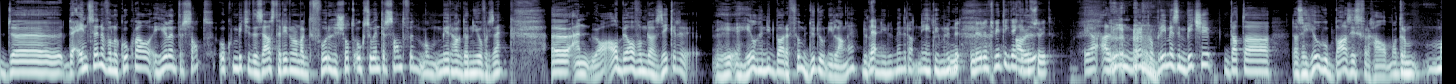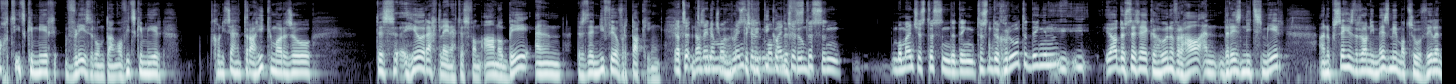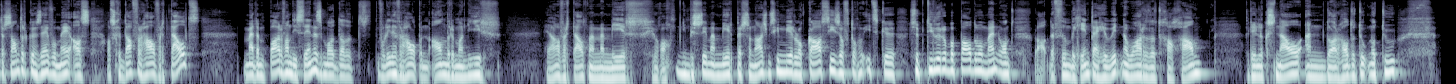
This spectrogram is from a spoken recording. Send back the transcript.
de, de eindscène vond ik ook wel heel interessant. Ook een beetje dezelfde reden waarom ik de vorige shot ook zo interessant vind. Maar meer ga ik daar niet over zeggen. Eh, en ja, al bij al vond ik dat zeker een he- een heel genietbare film. Duurt ook niet lang, hè. Duurt niet minder dan 90 minuten. Een uur en twintig, denk ik, of zoiets. Ja, alleen mijn probleem is een beetje dat dat... Dat is een heel goed basisverhaal, maar er mocht iets meer vlees rondhangen. Of iets meer, ik kan niet zeggen tragiek, maar zo... Het is heel rechtlijnig. Het is van A naar B en er zijn niet veel vertakking. Ja, het, dat is een beetje mijn grootste momentjes, kritiek op de momentjes film. Tussen, momentjes tussen de dingen, tussen de grote dingen. Ja, dus het is eigenlijk een gewone verhaal en er is niets meer. En op zich is er dan niet mis mee, maar het zou veel interessanter kunnen zijn voor mij als, als je dat verhaal vertelt met een paar van die scènes, maar dat het volledige verhaal op een andere manier ja, vertelt met, met meer, ja, niet per met meer personages, misschien meer locaties of toch iets subtieler op bepaalde momenten. Want ja, de film begint en je weet naar waar het gaat gaan. Redelijk snel en daar had het ook naartoe.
